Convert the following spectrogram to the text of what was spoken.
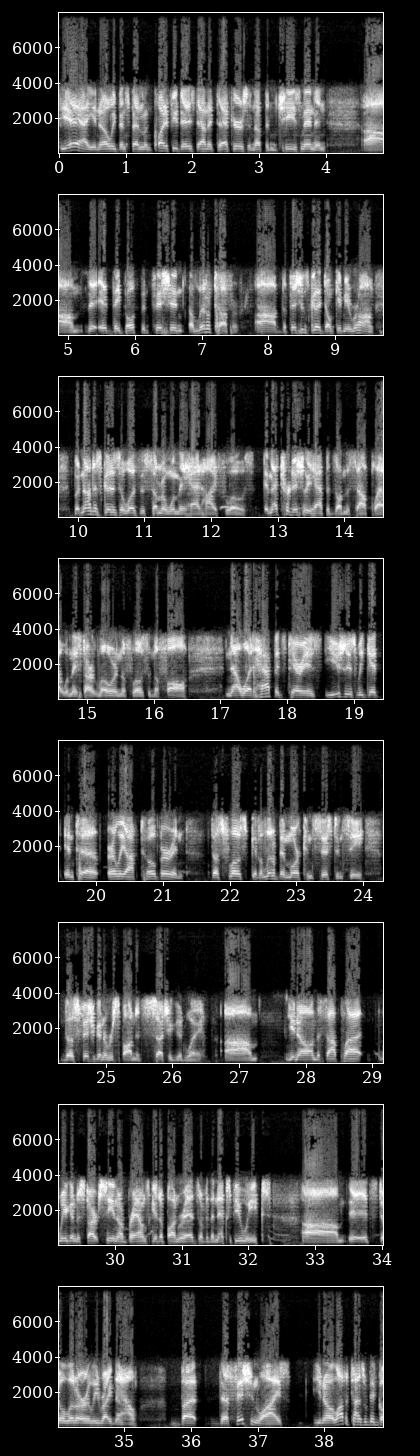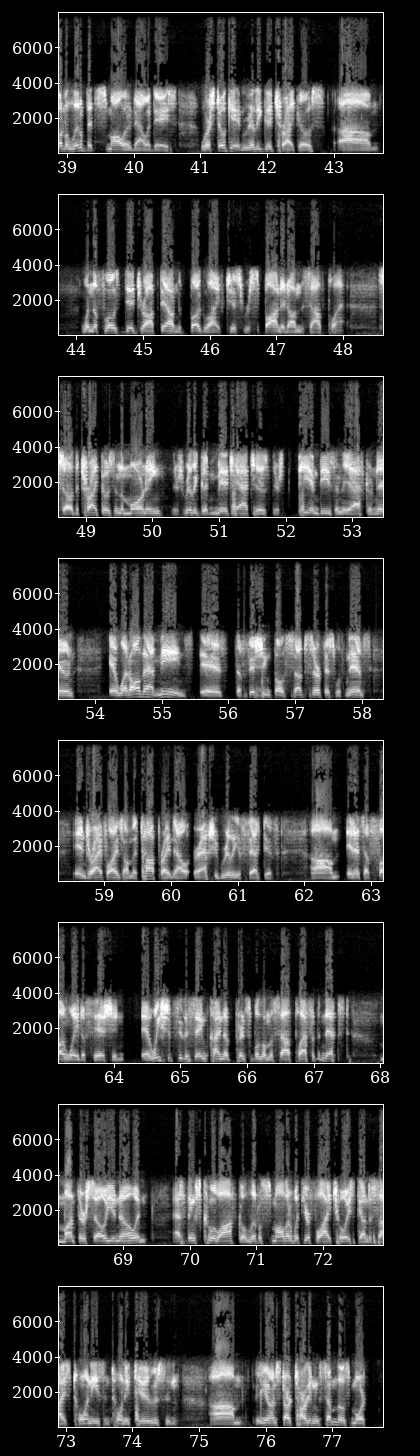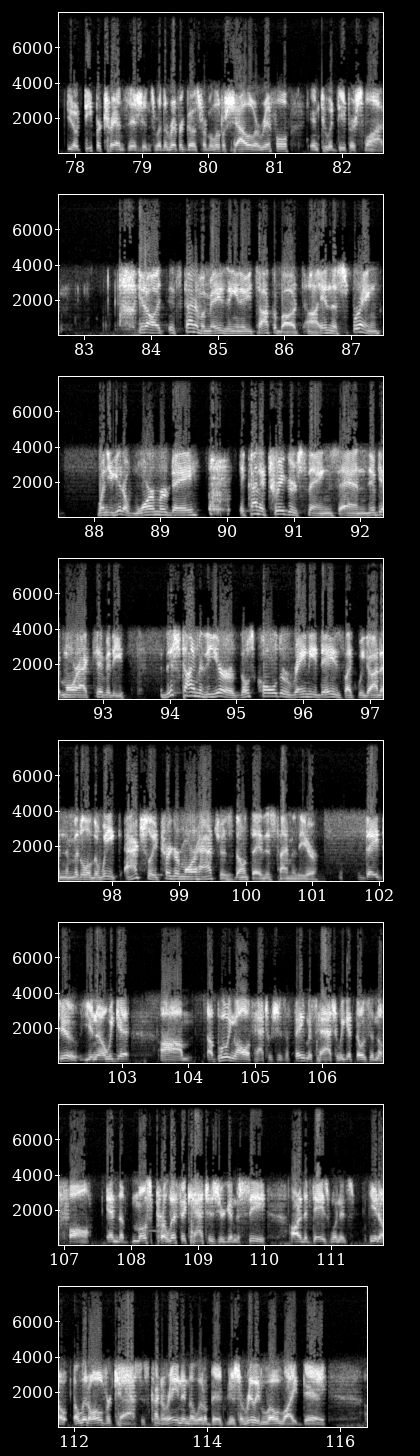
Yeah, you know, we've been spending quite a few days down at Deckers and up in Cheeseman, and um, they, it, they both been fishing a little tougher. Uh, the fishing's good, don't get me wrong, but not as good as it was this summer when they had high flows. And that traditionally happens on the South Platte when they start lowering the flows in the fall. Now, what happens, Terry, is usually as we get into early October and those flows get a little bit more consistency, those fish are going to respond in such a good way. Um, you know, on the South Platte, we're going to start seeing our browns get up on reds over the next few weeks. Um, it, it's still a little early right now, but the fishing wise, you know, a lot of times we've been going a little bit smaller nowadays. We're still getting really good tricos. Um, when the flows did drop down, the bug life just responded on the South Platte. So the tricos in the morning, there's really good midge hatches, there's PMDs in the afternoon. And what all that means is the fishing both subsurface with nymphs and dry flies on the top right now are actually really effective. Um, and it's a fun way to fish. And, and we should see the same kind of principles on the South Platte for the next month or so, you know. And as things cool off, go a little smaller with your fly choice down to size 20s and 22s. And, um, you know, and start targeting some of those more you know deeper transitions where the river goes from a little shallower riffle into a deeper slot. You know, it, it's kind of amazing. You know, you talk about uh, in the spring when you get a warmer day, it kind of triggers things and you get more activity. This time of the year, those colder, rainy days like we got in the middle of the week actually trigger more hatches, don't they? This time of the year, they do. You know, we get um, a blue wing olive hatch, which is a famous hatch. We get those in the fall, and the most prolific hatches you're going to see are the days when it's you know a little overcast, it's kind of raining a little bit, just a really low light day.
